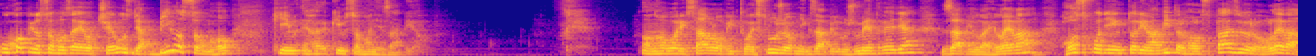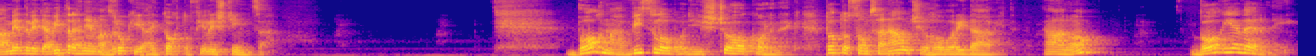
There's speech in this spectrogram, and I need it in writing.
uchopil som ho za jeho čelusť a bil som ho, kým, kým som ho nezabil. On hovorí Savlovi, tvoj služobník zabil už medveďa, zabil aj leva. Hospodin, ktorý ma vytrhol z pazúrov leva a medveďa, vytrhne ma z ruky aj tohto filištínca. Boh ma vyslobodí z čohokoľvek. Toto som sa naučil, hovorí Dávid. Áno, Boh je verný.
